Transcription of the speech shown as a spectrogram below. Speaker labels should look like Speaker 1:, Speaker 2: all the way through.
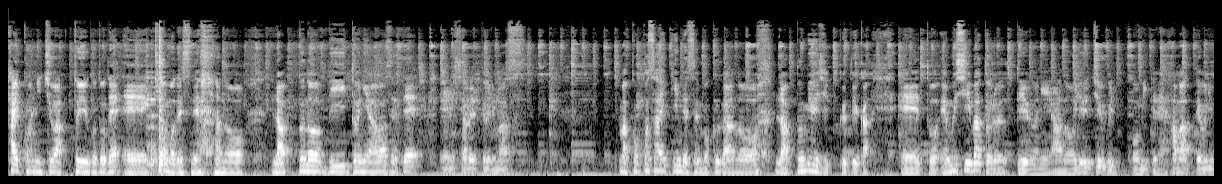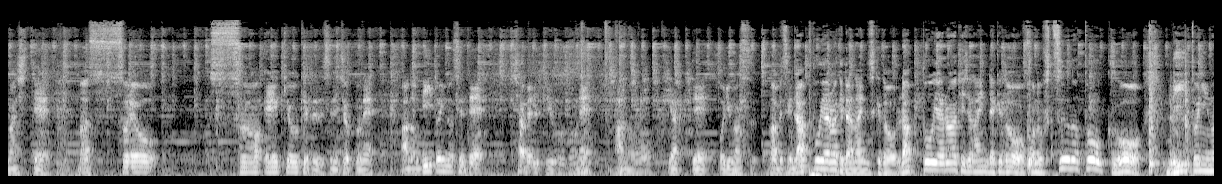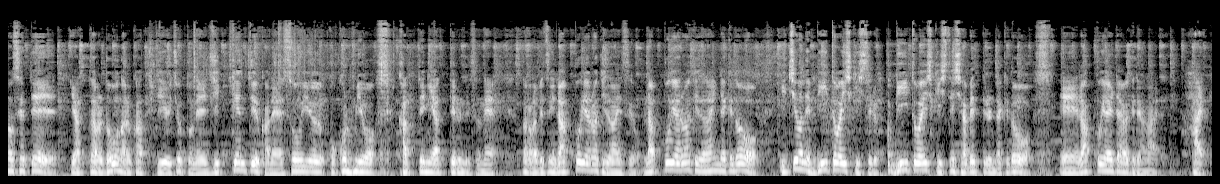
Speaker 1: はい、こんにちは。ということで、えー、今日もですね、あの、ラップのビートに合わせて、えー、喋っております。まあ、ここ最近ですね、僕があの、ラップミュージックというか、えっ、ー、と、MC バトルっていうのに、あの、YouTube を見てね、ハマっておりまして、まあ、それを、その影響を受けてですね、ちょっとね、あの、ビートに乗せて喋るっていうことをね、あの、やっております。まあ別にラップをやるわけではないんですけど、ラップをやるわけじゃないんだけど、この普通のトークをビートに乗せてやったらどうなるかっていう、ちょっとね、実験というかね、そういう試みを勝手にやってるんですよね。だから別にラップをやるわけじゃないんですよ。ラップをやるわけじゃないんだけど、一応ね、ビートは意識してる。ビートは意識して喋ってるんだけど、えー、ラップをやりたいわけではない。はい。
